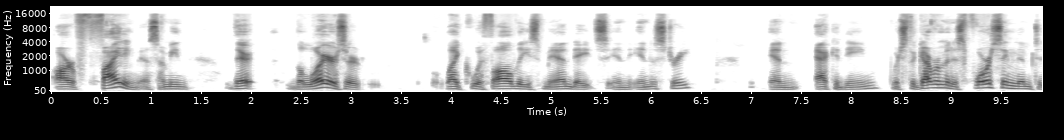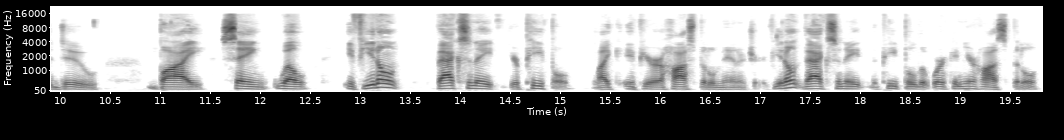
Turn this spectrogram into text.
are fighting this. I mean, the lawyers are like with all these mandates in industry and academia, which the government is forcing them to do by saying, well, if you don't vaccinate your people, like if you're a hospital manager, if you don't vaccinate the people that work in your hospital,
